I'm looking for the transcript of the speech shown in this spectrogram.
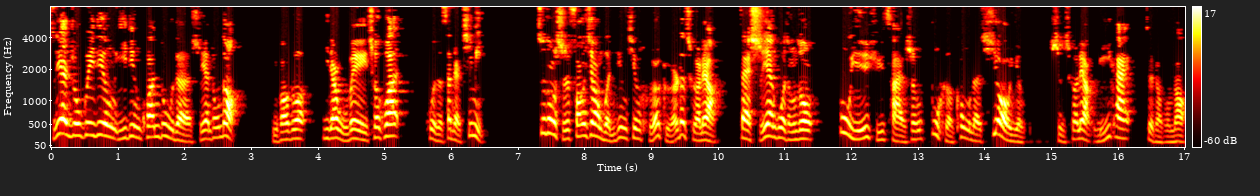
实验中规定一定宽度的实验通道，比方说1.5倍车宽或者3.7米，制动时方向稳定性合格的车辆，在实验过程中不允许产生不可控的效应，使车辆离开这条通道。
